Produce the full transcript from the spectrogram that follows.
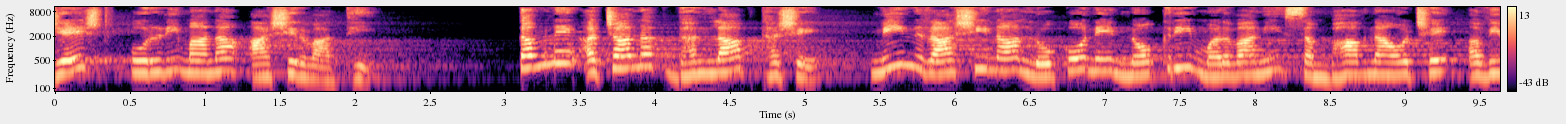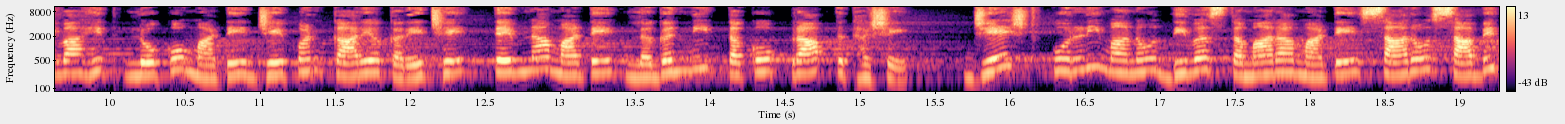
જ્યેષ્ઠ પૂર્ણિમાના આશીર્વાદથી. તમને અચાનક ધનલાભ થશે. મીન રાશિના લોકોને નોકરી મળવાની સંભાવનાઓ છે. અવિવાહિત લોકો માટે જે પણ કાર્ય કરે છે, તેમના માટે લગ્નની તકો પ્રાપ્ત થશે. જ્યેષ્ઠ પૂર્ણિમાનો દિવસ તમારા માટે સારો સાબિત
